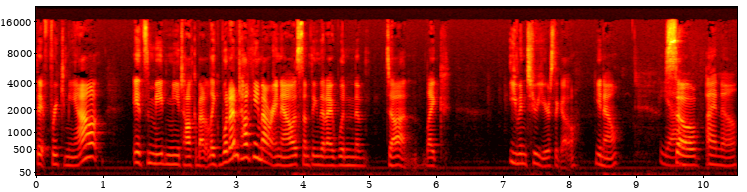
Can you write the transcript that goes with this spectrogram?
that freak me out, it's made me talk about it. Like what I'm talking about right now is something that I wouldn't have done like even 2 years ago, you know? Yeah. So I know.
